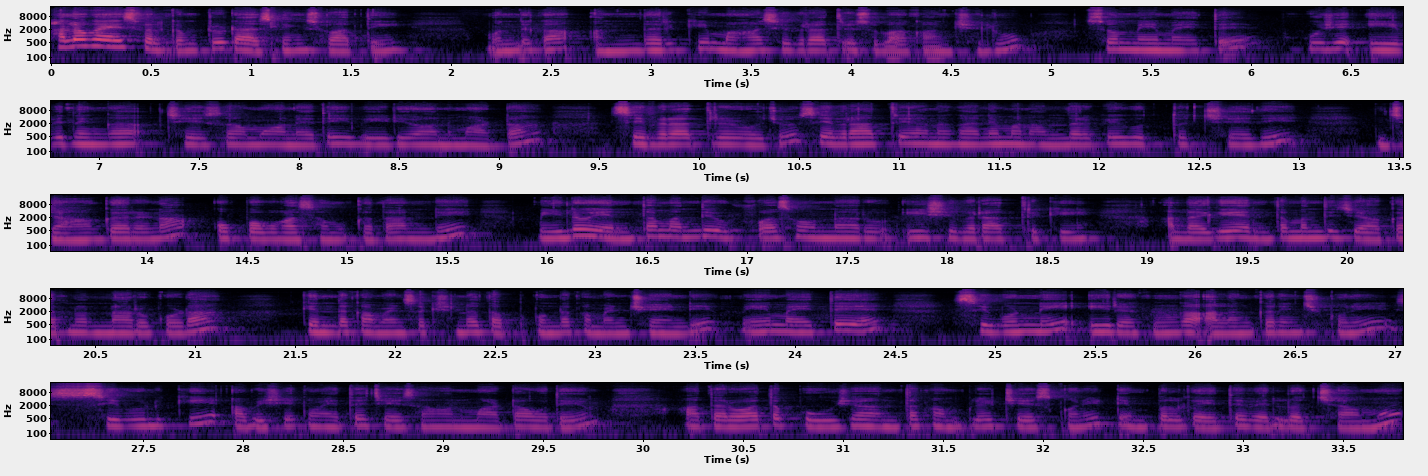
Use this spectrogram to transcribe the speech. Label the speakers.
Speaker 1: Hello guys welcome to Darjeeling Swathi ముందుగా అందరికీ మహాశివరాత్రి శుభాకాంక్షలు. సో మేమైతే పూజ ఏ విధంగా చేసాము అనేది ఈ వీడియో అనమాట శివరాత్రి రోజు. శివరాత్రి అనగానే మనందరికీ గుర్తొచ్చేది జాగరణ ఉపవాసం కదా అండి? మీలో ఎంతమంది ఉపవాసం ఉన్నారు ఈ శివరాత్రికి? అలాగే ఎంతమంది జాగరణ ఉన్నారు కూడా? కింద కమెంట్ సెక్షన్లో తప్పకుండా కమెంట్ చేయండి. మేమైతే శివుణ్ణి ఈ రకంగా అలంకరించుకొని శివుడికి అభిషేకం అయితే చేసామన్నమాట ఉదయం. ఆ తర్వాత పూజ అంతా కంప్లీట్ చేసుకొని టెంపుల్కి అయితే వెళ్ళొచ్చాము.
